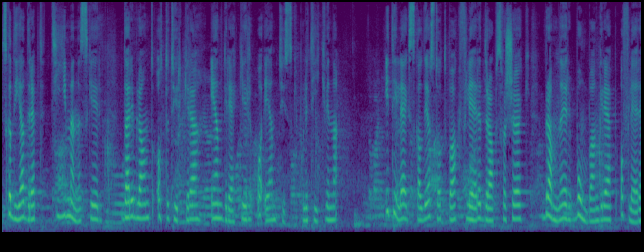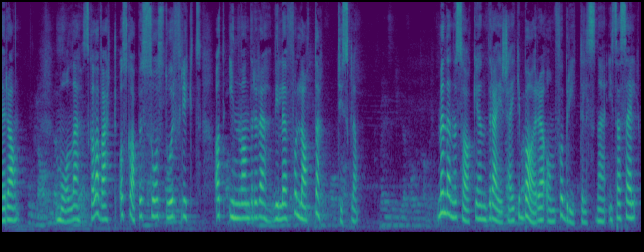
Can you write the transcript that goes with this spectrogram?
skal de ha drept ti mennesker, deriblant åtte tyrkere, én greker og én tysk politikvinne. I tillegg skal de ha stått bak flere drapsforsøk, branner, bombeangrep og flere ran. Målet skal ha vært å skape så stor frykt at innvandrere ville forlate Tyskland. Men denne saken dreier seg ikke bare om forbrytelsene i seg selv.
